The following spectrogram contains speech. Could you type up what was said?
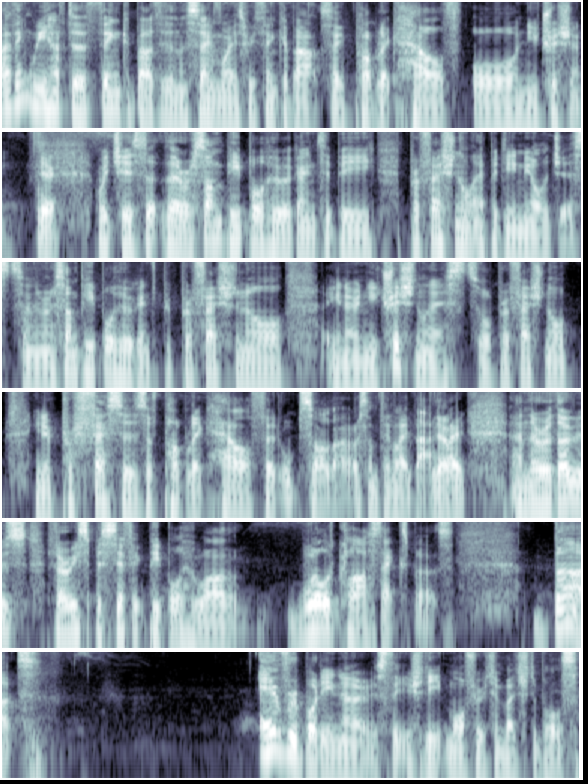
I think we have to think about it in the same way as we think about, say, public health or nutrition yeah. which is that there are some people who are going to be professional epidemiologists, and there are some people who are going to be professional, you know, nutritionalists or professional, you know, professors of public health at Uppsala or something like that, yeah. right? And there are those very specific people who are world-class experts, but everybody knows that you should eat more fruit and vegetables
